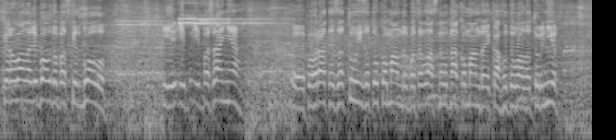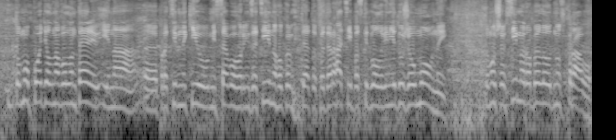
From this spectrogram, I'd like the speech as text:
керувала любов до баскетболу і, і, і бажання е, пограти за ту і за ту команду, бо це власне одна команда, яка готувала турнір. Тому поділ на волонтерів і на е, працівників місцевого організаційного комітету Федерації баскетболу він є дуже умовний, тому що всі ми робили одну справу.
